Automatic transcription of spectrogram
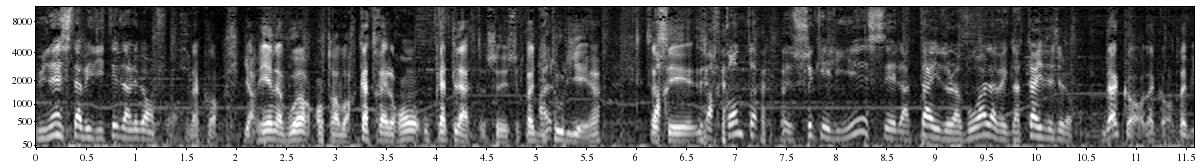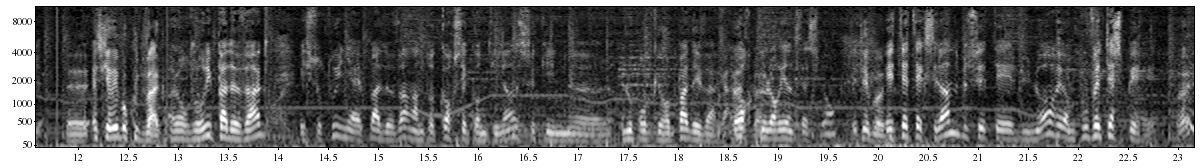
une instabilité dans les vents forts. D'accord. Il n'y a rien à voir entre avoir 4 ailerons ou 4 lattes. C'est c'est pas du Ah. tout lié. hein. Ça, Par, contre, ce qui est lié, c'est la taille de la voile avec la taille des ailerons. D'accord, d'accord, très bien. Euh, Est-ce qu'il y avait beaucoup de vagues? Alors aujourd'hui, pas de vagues, Ouais. et surtout, il n'y avait pas de vent entre Corse et continent, ce qui ne nous procure pas des vagues. Alors que l'orientation Était était excellente, puisque c'était du nord, et on pouvait espérer vrai.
